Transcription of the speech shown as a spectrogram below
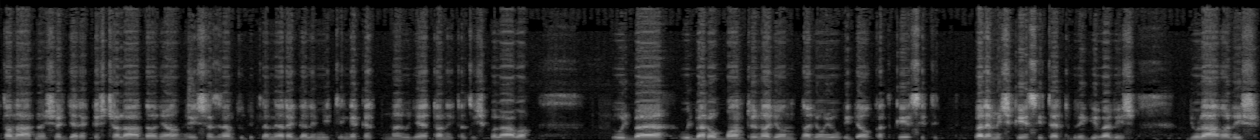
tanárnő és egy gyerekes családanya, és ez nem tud lenni a reggeli meetingeket, mert ugye tanít az iskolába. Úgy, be, úgy berobbant, ő nagyon, nagyon jó videókat készít, velem is készített, Brigivel is, Gyulával is,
